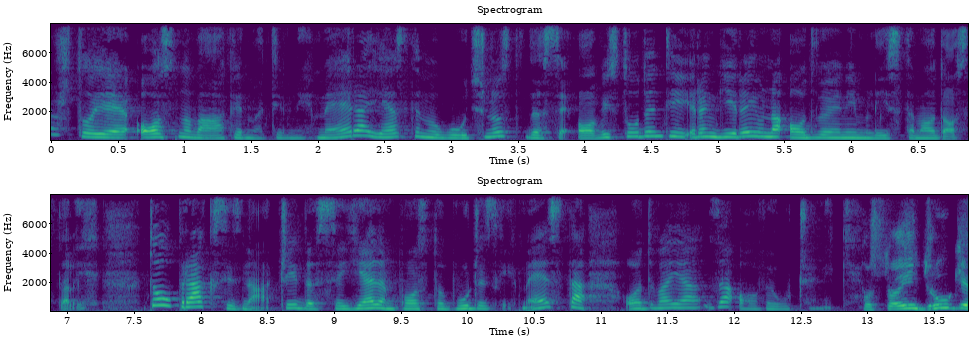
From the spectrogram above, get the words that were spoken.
Ono što je osnova afirmativnih mera jeste mogućnost da se ovi studenti rangiraju na odvojenim listama od ostalih. To u praksi znači da se 1% budžetskih mesta odvaja za ove učenike. Postoji druge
